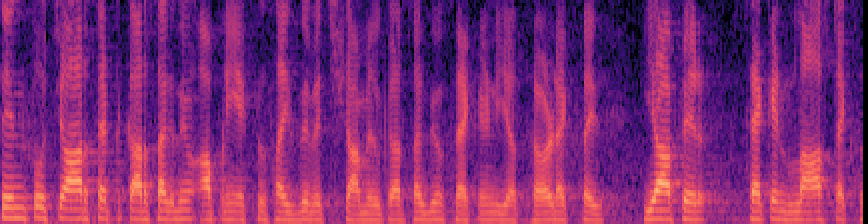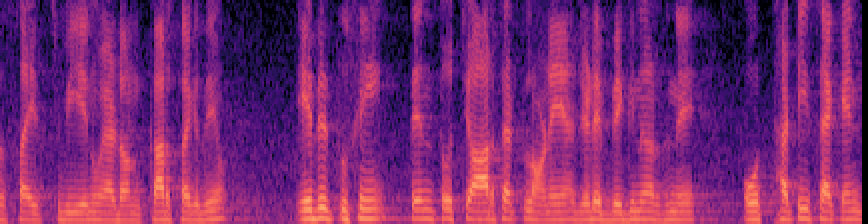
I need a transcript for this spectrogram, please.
3 ਤੋਂ 4 ਸੈੱਟ ਕਰ ਸਕਦੇ ਹੋ, ਆਪਣੀ ਐਕਸਰਸਾਈਜ਼ ਦੇ ਵਿੱਚ ਸ਼ਾਮਿਲ ਕਰ ਸਕਦੇ ਹੋ ਸੈਕੰਡ ਜਾਂ ਥਰਡ ਐਕਸਰਸਾਈਜ਼ ਜਾਂ ਫਿਰ ਸੈਕੰਡ ਲਾਸਟ ਐਕਸਰਸਾਈਜ਼ 'ਚ ਵੀ ਇਹਨੂੰ ਐਡ ਆਨ ਕਰ ਸਕਦੇ ਹੋ। ਇਹਦੇ ਤੁਸੀਂ 3 ਤੋਂ 4 ਸੈੱਟ ਲਾਉਣੇ ਆ, ਜਿਹੜੇ ਬਿਗਨਰਸ ਨੇ, ਉਹ 30 ਸੈਕਿੰਡ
